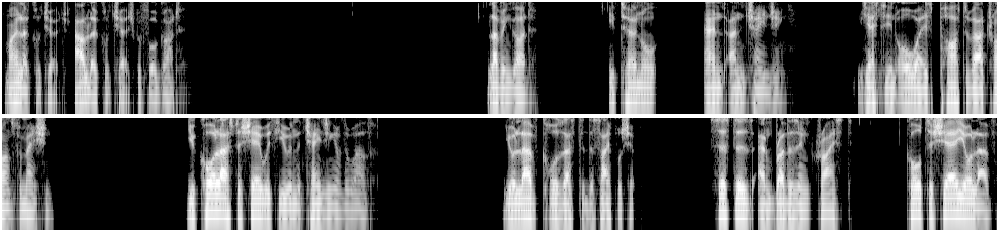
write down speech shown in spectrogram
my local church, our local church before God. Loving God, eternal and unchanging, yet in always part of our transformation. You call us to share with you in the changing of the world. Your love calls us to discipleship. Sisters and brothers in Christ, called to share your love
